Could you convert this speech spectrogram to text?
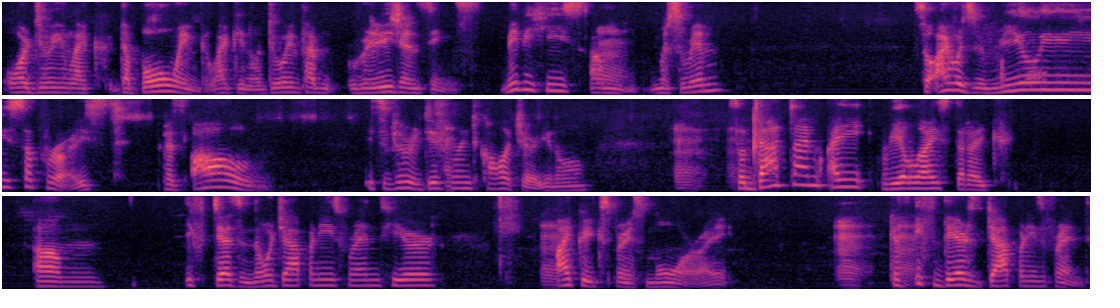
or doing like the bowing, like you know, doing some religion things. Maybe he's um Muslim. So I was really surprised because oh, it's a very different culture, you know. Mm. So that time I realized that like, um, if there's no Japanese friend here. I could experience more, right? Mm. Because Mm. if there's Japanese friend,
